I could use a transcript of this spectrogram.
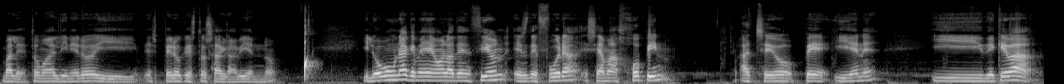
vale, toma el dinero y espero que esto salga bien, ¿no? Y luego una que me ha llamado la atención es de fuera, se llama Hopin, H-O-P-I-N. ¿Y de qué va?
